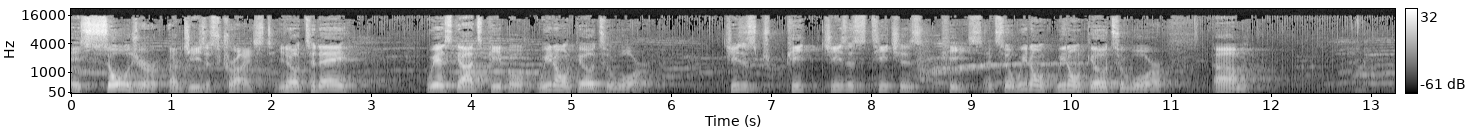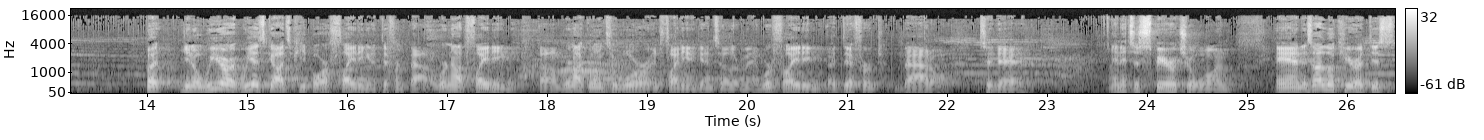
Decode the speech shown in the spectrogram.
a soldier of Jesus Christ. You know, today, we as God's people, we don't go to war. Jesus, Jesus teaches peace, and so we don't, we don't go to war. Um, but you know, we are we as God's people are fighting a different battle. We're not fighting. Um, we're not going to war and fighting against other men. We're fighting a different battle today, and it's a spiritual one. And as I look here at this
